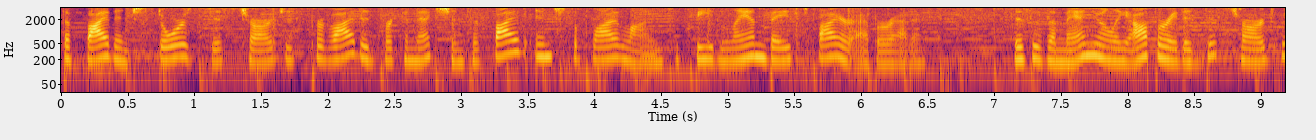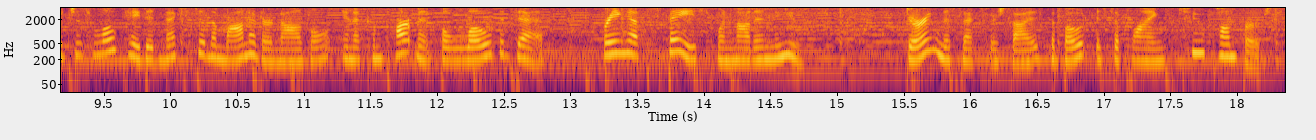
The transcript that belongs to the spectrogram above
The 5-inch Storz discharge is provided for connection to 5-inch supply line to feed land-based fire apparatus. This is a manually operated discharge which is located next to the monitor nozzle in a compartment below the deck, freeing up space when not in use. During this exercise, the boat is supplying two pumpers.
